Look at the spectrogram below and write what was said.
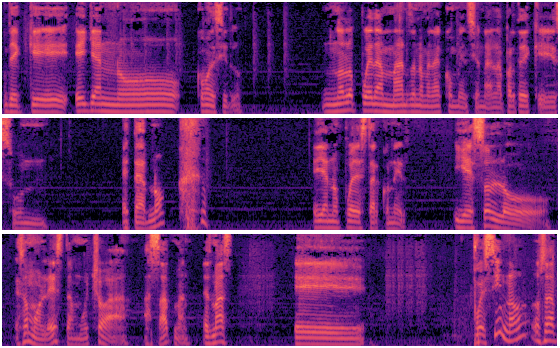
De que ella no, ¿cómo decirlo? No lo puede amar de una manera convencional. Aparte de que es un eterno. ella no puede estar con él. Y eso lo, eso molesta mucho a, a Satman. Es más, eh, pues sí, ¿no? O sea,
